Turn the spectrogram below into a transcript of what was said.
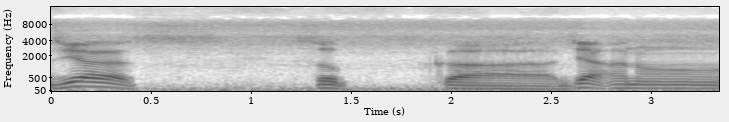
じゃあそっかじゃああの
